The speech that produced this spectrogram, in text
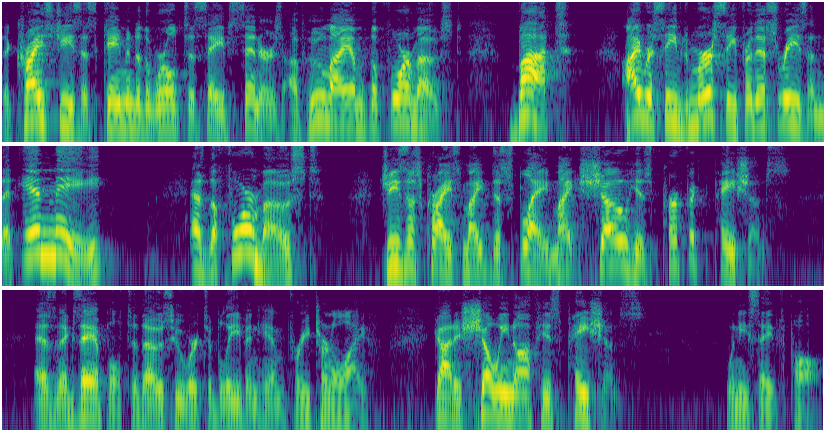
that Christ Jesus came into the world to save sinners, of whom I am the foremost. But I received mercy for this reason, that in me, as the foremost, Jesus Christ might display, might show his perfect patience as an example to those who were to believe in him for eternal life. God is showing off his patience when he saved Paul.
